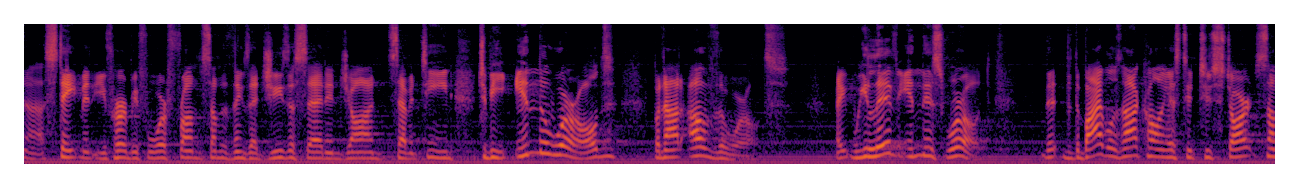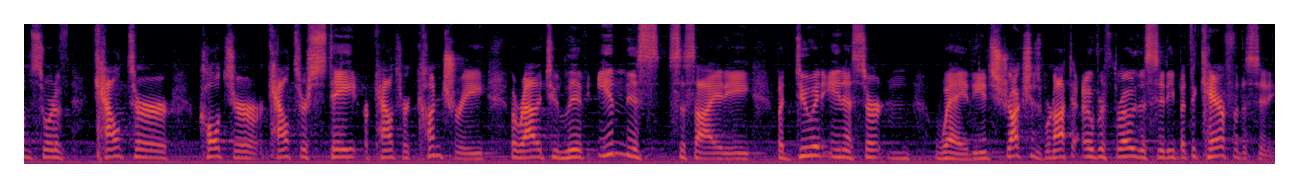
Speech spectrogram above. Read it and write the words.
uh, statement you've heard before from some of the things that Jesus said in John 17 to be in the world, but not of the world. Right? We live in this world. The, the Bible is not calling us to, to start some sort of counter culture, counter state, or counter country, but rather to live in this society, but do it in a certain way. The instructions were not to overthrow the city, but to care for the city,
